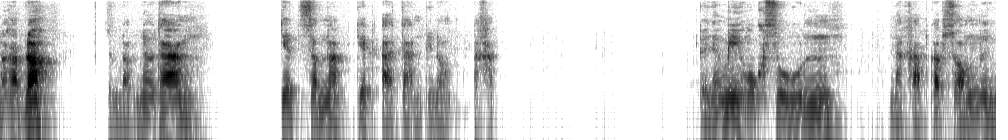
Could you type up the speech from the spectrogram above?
นะครับเนาะสำหรับแนวทางเจ็ดสำนักเจ็ดอาจารย์พี่น้องนะครับก็ยังมีหกศูนย์นะครับกับสองหนึ่ง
